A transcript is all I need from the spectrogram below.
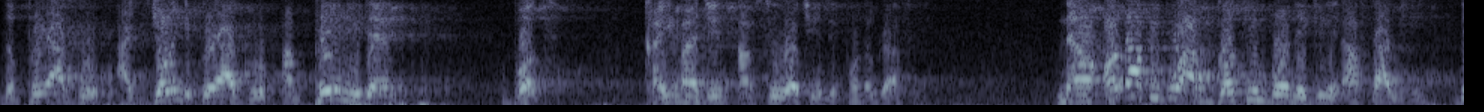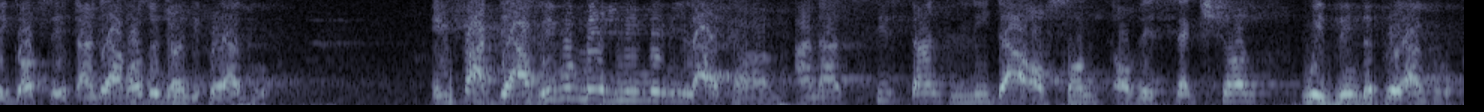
the prayer group. I joined the prayer group. I'm praying with them, but can you imagine? I'm still watching the pornography. Now, other people have gotten born again after me. They got saved, and they have also joined the prayer group. In fact, they have even made me maybe like um, an assistant leader of some of a section within the prayer group.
